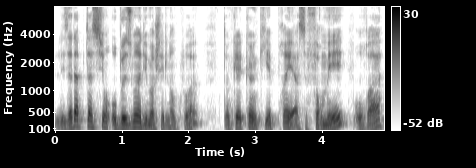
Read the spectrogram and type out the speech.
les adaptations aux besoins du marché de l'emploi. Donc, quelqu'un qui est prêt à se former aura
